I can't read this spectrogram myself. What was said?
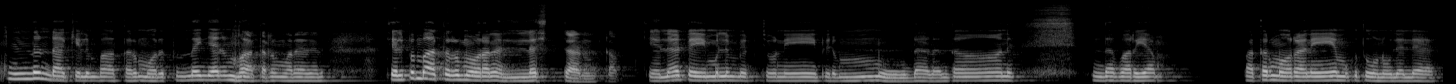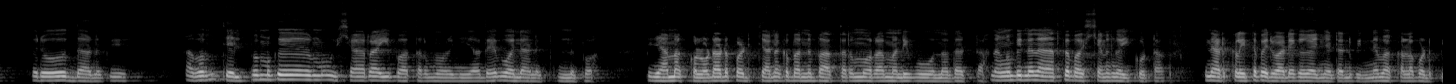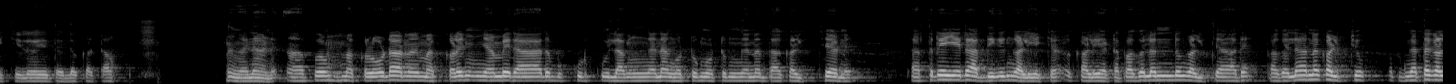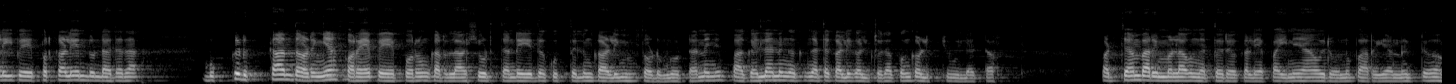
എന്തുണ്ടാക്കിയാലും പാത്രം മോറ തിന്നു കഴിഞ്ഞാലും പാത്രം മോറ ചിലപ്പം പാത്രം മോറാൻ നല്ല ഇഷ്ടമാണ് കേട്ടോ ചില ടൈമിലും വെച്ചോണേ പെരും മൂടാണ് എന്താണ് എന്താ പറയുക പാത്രം മോറാനേ നമുക്ക് തോന്നൂലല്ലേ? ഓരോ ഇതാണ്. അപ്പം ചിലപ്പോൾ നമുക്ക് ഉഷാറായി പാത്രം മുറിഞ്ഞ് അതേപോലെയാണ് ഇന്നിപ്പോൾ അപ്പം ഞാൻ മക്കളോട് അവിടെ പഠിക്കാനൊക്കെ പറഞ്ഞ് പാത്രം മുറാൻ വേണ്ടി പോകുന്നത് കേട്ടോ. ഞങ്ങൾ പിന്നെ നേരത്തെ ഭക്ഷണം കഴിക്കോട്ടോ. പിന്നെ അടുക്കളയിലത്തെ പരിപാടിയൊക്കെ കഴിഞ്ഞിട്ടാണ് പിന്നെ മക്കളെ പഠിപ്പിച്ചലോ ഇതെല്ലാം കേട്ടോ. അങ്ങനെയാണ് അപ്പം മക്കളോടാണ് മക്കളെ ഞാൻ വരാതെ ബുക്ക് കൊടുക്കൂല. അങ്ങനെ അങ്ങോട്ടും ഇങ്ങോട്ടും ഇങ്ങനെ എന്താ കളിച്ചാണ്. രാത്രി കഴിഞ്ഞാൽ അധികം കളിയച്ച കളിയാട്ടോ. പകലൊന്നും കളിച്ചാതെ പറഞ്ഞാൽ കളിച്ചു. അപ്പം ഇങ്ങനത്തെ കളി പേപ്പർ കളി എന്തുണ്ടാകാ ബുക്ക് എടുക്കാൻ തുടങ്ങിയ കുറേ പേപ്പറും കടലാസും എടുത്താണ്ട് ഏത് കുത്തലും കളിയും തുടങ്ങും കേട്ടോ. ഇനി പകലാണ് നിങ്ങൾക്ക് ഇങ്ങനത്തെ കളി കളിച്ചോളൂ അപ്പം കളിച്ചൂല കേട്ടോ. പഠിച്ചാൻ പറയുമ്പോഴാവും ഇങ്ങനത്തെ ഓരോ കളി. അപ്പം അതിന് ഞാൻ ഓരോന്ന് പറയാണ് കേട്ടോ.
